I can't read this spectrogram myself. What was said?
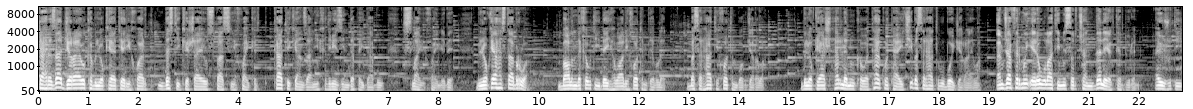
شەهرەزاد جێڕایەوە کە بلوقیا تێری خوارد دەستی کێشایە و سوپاسی خوای کرد کاتێکیان زانی خدری زیندە پەیدا بوو سلاوی خوای لێبێ بلۆقیا هەستا بڕوا باڵندەکەوتی دەی هەواڵی خۆتم پێ بڵێ بەسەرهاتی خۆتم بۆ بگەڕەوە بلۆقیاش هەر لە نوکەوە تا کۆتاییچی بەسەرهات بوو بۆی گێڕایەوە ئەمجا فەرمووی ئێرە وڵاتی میسر چەندە لە یەکتر دوورن ئەوی ژوتی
